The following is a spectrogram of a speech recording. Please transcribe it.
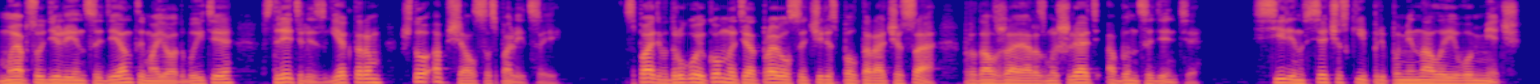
Мы обсудили инцидент и мое отбытие, встретились с Гектором, что общался с полицией. Спать в другой комнате отправился через полтора часа, продолжая размышлять об инциденте. Сирин всячески припоминала его меч.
